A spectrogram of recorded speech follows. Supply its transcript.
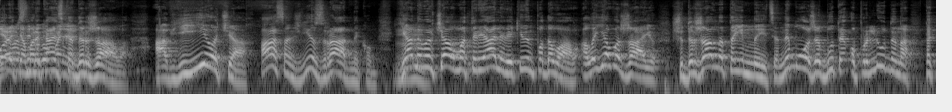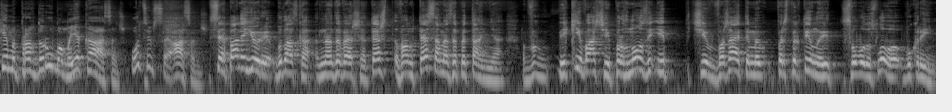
говорить не американська понять. держава. А в її очах Асанж є зрадником. Я не вивчав матеріалів, які він подавав, але я вважаю, що державна таємниця не може бути оприлюднена такими правдорубами, як Асанж. Ось і все, Асанж. Все, пане Юрію, будь ласка, на завершення. Теж вам те саме запитання. В- Які ваші прогнози і чи вважаєте ми перспективною свободу слова в Україні?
